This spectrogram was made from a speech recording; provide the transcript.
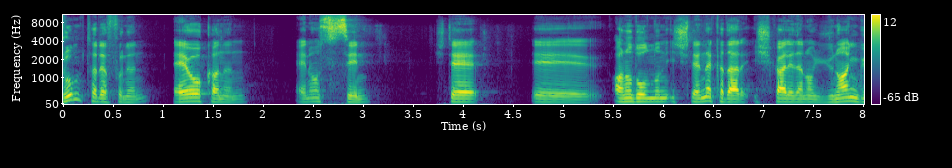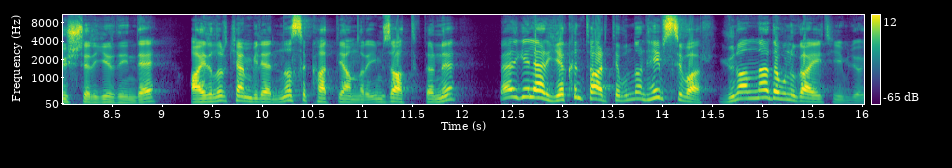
Rum tarafının, EOKA'nın, Enosis'in, işte e, Anadolu'nun içlerine kadar işgal eden o Yunan güçleri girdiğinde ayrılırken bile nasıl katliamlara imza attıklarını belgeler yakın tarihte bunların hepsi var. Yunanlar da bunu gayet iyi biliyor.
